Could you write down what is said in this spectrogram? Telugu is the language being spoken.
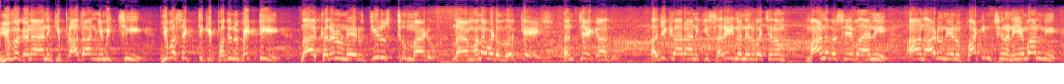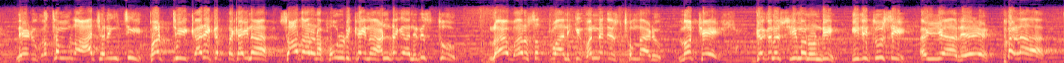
యువగణానికి ప్రాధాన్యమిచ్చి యువశక్తికి పదును పెట్టి నా కలను నేడు తీరుస్తున్నాడు నా మనవడు లోకేష్. అంతేకాదు అధికారానికి సరైన నిర్వచనం మానవ సేవ అని ఆనాడు నేను పాటించిన నియమాన్ని నేడు గతంలో ఆచరించి పార్టీ కార్యకర్తకైనా సాధారణ పౌరుడికైనా అండగా నిలుస్తూ నా వారసత్వానికి వన్నెదిస్తున్నాడు లోకేష్. గగన సీమ నుండి ఇది చూసి అయ్యా రే ఫలా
